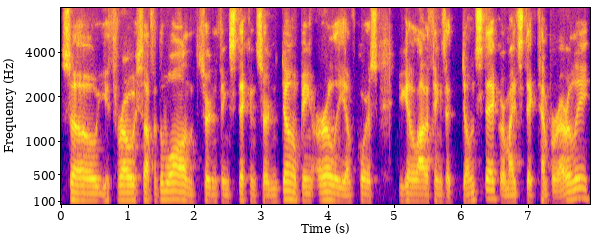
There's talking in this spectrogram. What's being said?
so you throw stuff at the wall and certain things stick and certain don't. Being early, of course, you get a lot of things that don't stick or might stick temporarily.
